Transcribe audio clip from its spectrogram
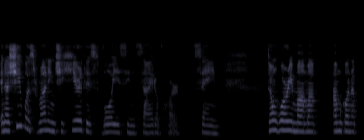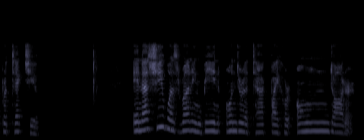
And as she was running, she heard this voice inside of her saying, Don't worry, mama, I'm gonna protect you. And as she was running, being under attack by her own daughter,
